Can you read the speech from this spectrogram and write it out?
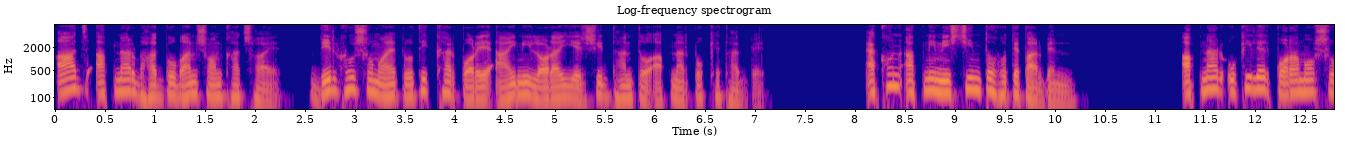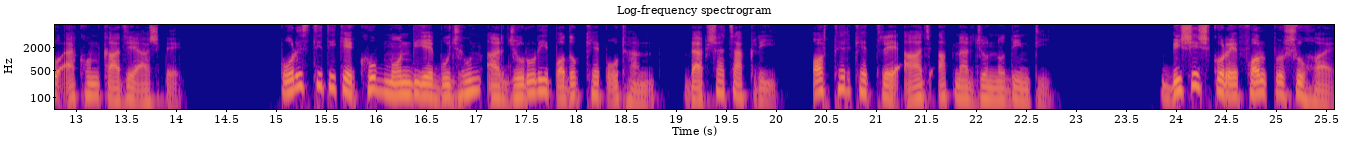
আজ আপনার ভাগ্যবান সংখ্যা ছয়। দীর্ঘ সময় প্রতীক্ষার পরে আইনি লড়াইয়ের সিদ্ধান্ত আপনার পক্ষে থাকবে। এখন আপনি নিশ্চিন্ত হতে পারবেন। আপনার উকিলের পরামর্শ এখন কাজে আসবে। পরিস্থিতিকে খুব মন দিয়ে বুঝুন আর জরুরি পদক্ষেপ ওঠান। ব্যবসা, চাকরি, অর্থের ক্ষেত্রে আজ আপনার জন্য দিনটি। বিশেষ করে ফলপ্রসূ হয়।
